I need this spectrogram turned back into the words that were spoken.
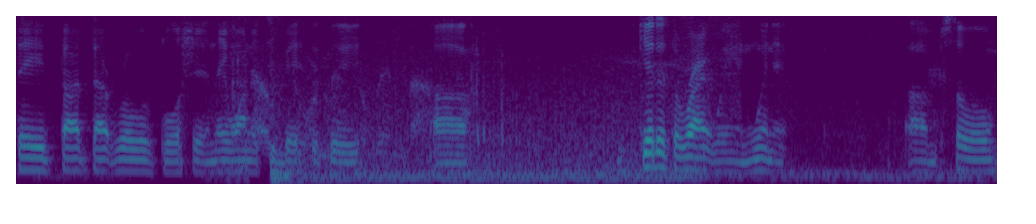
they thought that rule was bullshit, and they wanted to basically uh, get it the right way and win it. Um, so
